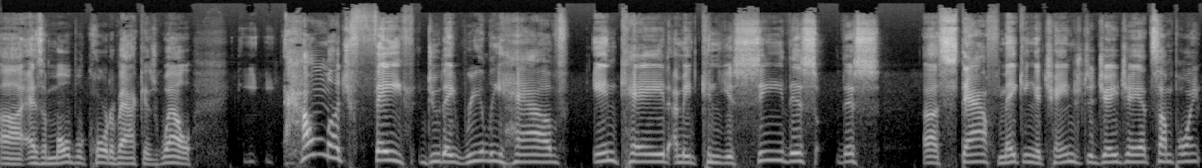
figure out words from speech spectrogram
uh, as a mobile quarterback as well. How much faith do they really have in Cade? I mean, can you see this this uh, staff making a change to JJ at some point?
